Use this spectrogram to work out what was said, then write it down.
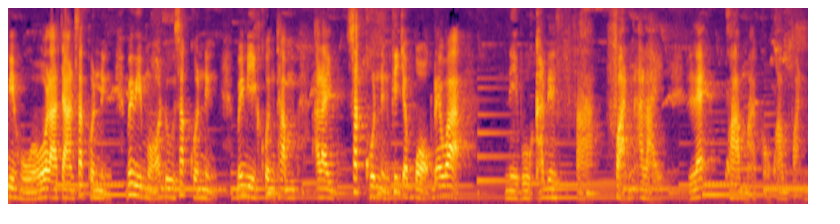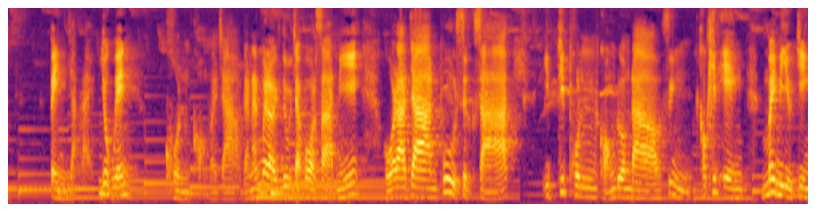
มีโหราจารย์สักคนหนึ่ง ไม่มีหมอดูสักคนหนึ่ง ไม่มีคนทำอะไรสักคนหนึ่งที่จะบอกได้ว่าเนบูคัดเนสซาร์ฝันอะไร และความหมายของความฝันเป็นอย่างไร ยกเว้นคนของพระเจ้า ดังนั้นเมื่อเราดูจากประวัติศาสตร์นี้ โหราจารย์ผู้ศึกษาอิทธิพลของดวงดาว ซึ่งเขาคิดเองไม่มีอยู่จริง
